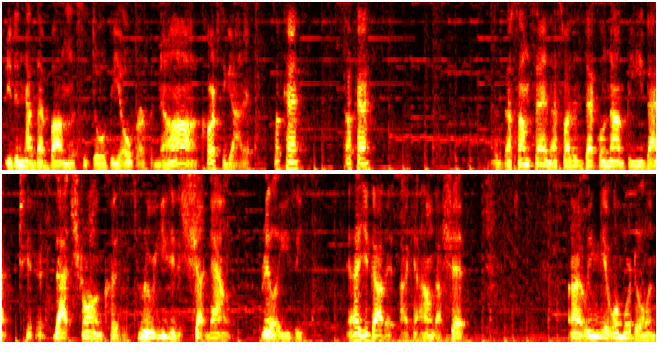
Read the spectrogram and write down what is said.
If you didn't have that bottomless, it would be over. But no, of course you got it. It's okay. Okay. That's what I'm saying. That's why this deck will not be that that strong because it's really easy to shut down. Really easy. Yeah, you got it. I can't. I don't got shit. All right, we can get one more duel in.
